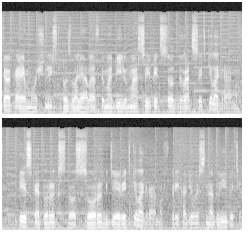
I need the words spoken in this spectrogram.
Такая мощность позволяла автомобилю массой 520 килограммов, из которых 149 килограммов приходилось на двигатель,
